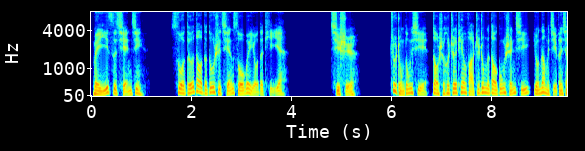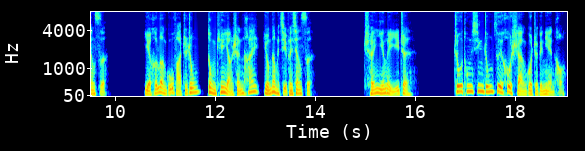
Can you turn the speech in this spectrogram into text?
每一次前进，所得到的都是前所未有的体验。其实，这种东西倒是和遮天法之中的道功神奇有那么几分相似，也和乱古法之中洞天养神胎有那么几分相似。沉吟了一阵，周通心中最后闪过这个念头。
